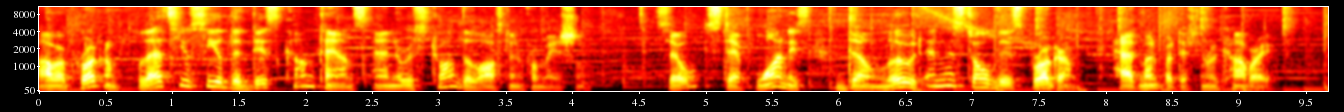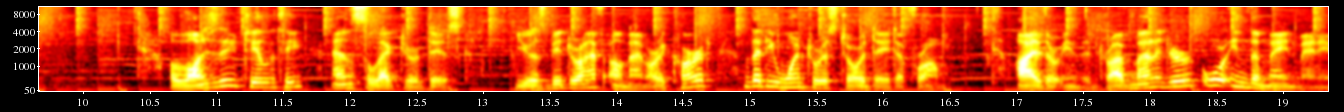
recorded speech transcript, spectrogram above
Our program lets you see the disk contents and restore the lost information. So, step 1 is download and install this program. Hetman Partition Recovery. Launch the utility and select your disk, USB drive or memory card that you want to restore data from, either in the Drive Manager or in the main menu.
